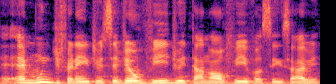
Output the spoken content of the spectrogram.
é muito diferente. Você vê o vídeo e tá no ao vivo, assim, sabe?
